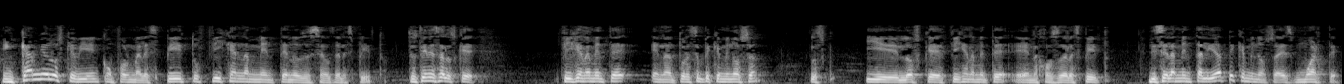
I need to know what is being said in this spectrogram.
En cambio, los que viven conforme al Espíritu fijan la mente en los deseos del Espíritu. Entonces tienes a los que fijan la mente en la naturaleza pecaminosa y los que fijan la mente en las cosas del Espíritu. Dice, la mentalidad pecaminosa es muerte,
